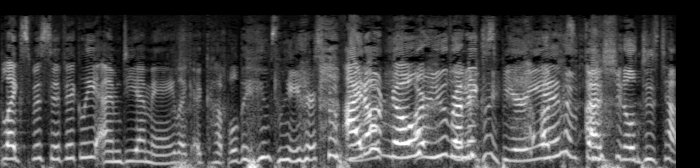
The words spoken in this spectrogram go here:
Like specifically MDMA, like a couple days later. I don't know Are you from literally experience. A confessional just tell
